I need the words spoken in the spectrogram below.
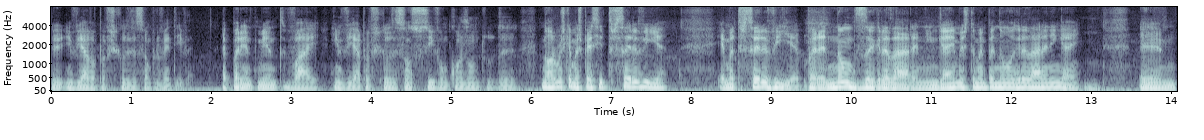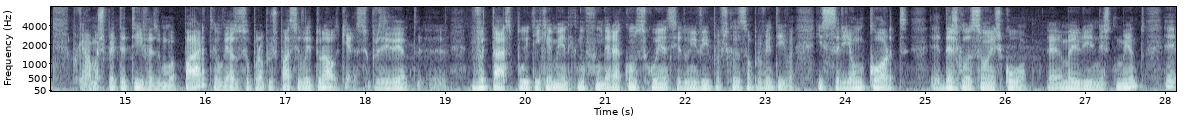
enviava para fiscalização preventiva. Aparentemente vai enviar para fiscalização sucessiva um conjunto de normas que é uma espécie de terceira via. É uma terceira via para não desagradar a ninguém, mas também para não agradar a ninguém. Um, porque há uma expectativa de uma parte, aliás, o seu próprio espaço eleitoral, que era se o Presidente uh, vetasse politicamente, que no fundo era a consequência do envio para fiscalização preventiva, isso seria um corte uh, das relações com a maioria neste momento. Eh,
